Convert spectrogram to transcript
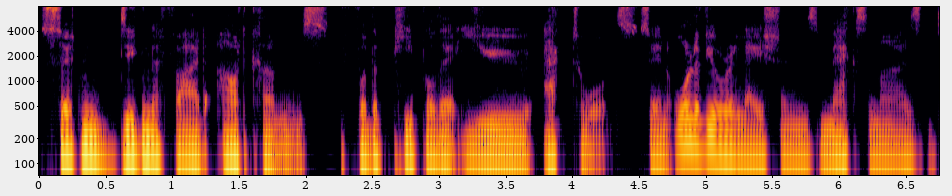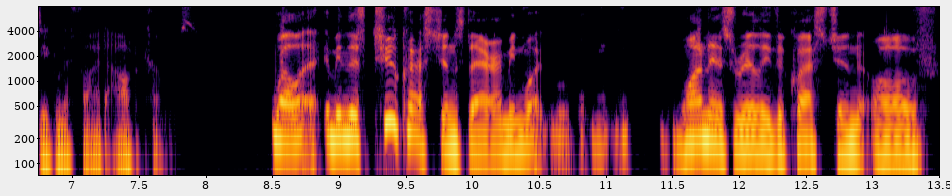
certain dignified outcomes for the people that you act towards. So in all of your relations, maximize dignified outcomes. Well, I mean, there's two questions there. I mean, what one is really the question of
